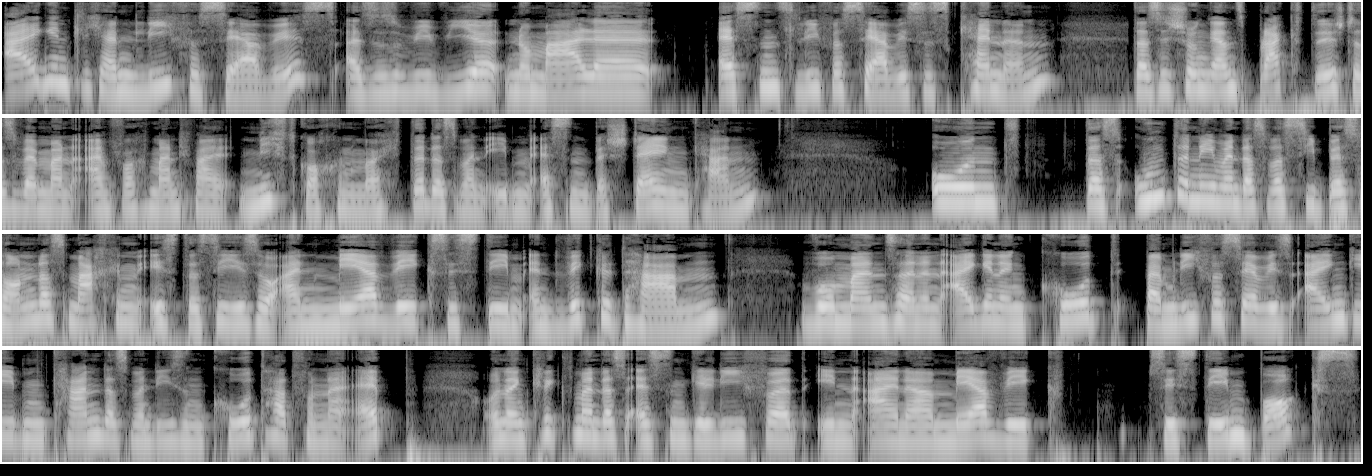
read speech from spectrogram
eigentlich ein Lieferservice, also so wie wir normale Essenslieferservices kennen. Das ist schon ganz praktisch, dass wenn man einfach manchmal nicht kochen möchte, dass man eben Essen bestellen kann. Und das Unternehmen, das, was sie besonders machen, ist, dass sie so ein Mehrwegsystem entwickelt haben, wo man seinen eigenen Code beim Lieferservice eingeben kann, dass man diesen Code hat von einer App und dann kriegt man das Essen geliefert in einer Mehrwegsystembox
